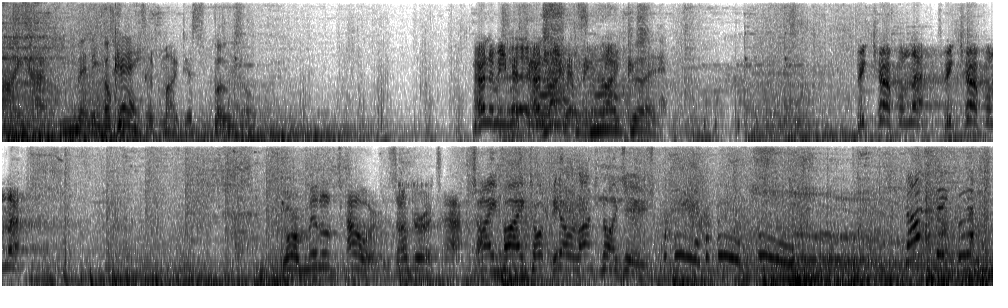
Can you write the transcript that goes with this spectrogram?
I have many Okay. tools at my disposal. Enemy missing right, It's missing not right. good. Be careful left! Be careful left! Your middle tower is under attack. Sci-fi torpedo launch noises. Nothing left!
